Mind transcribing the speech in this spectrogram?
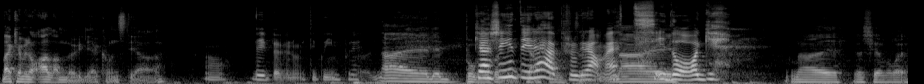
Man kan väl ha alla möjliga konstiga... Ja, vi behöver nog inte gå in på det. Nej, det Kanske inte i det här programmet Nej. idag. Nej, jag känner det.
